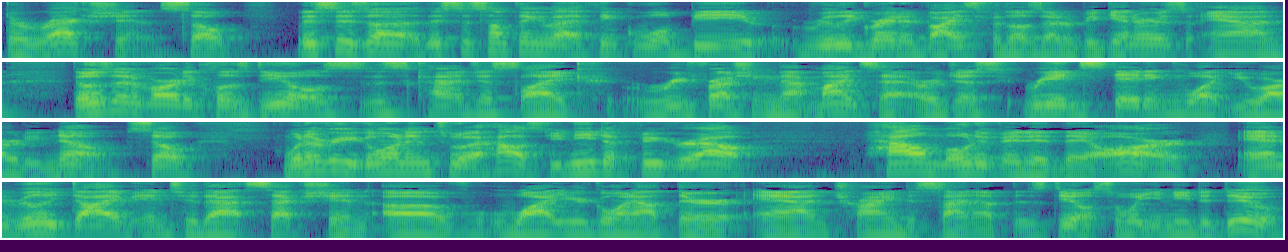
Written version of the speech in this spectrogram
direction. So this is a this is something that I think will be really great advice for those that are beginners and those that have already closed deals is kind of just like refreshing that mindset or just reinstating what you already know. So whenever you're going into a house you need to figure out how motivated they are and really dive into that section of why you're going out there and trying to sign up this deal. So, what you need to do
